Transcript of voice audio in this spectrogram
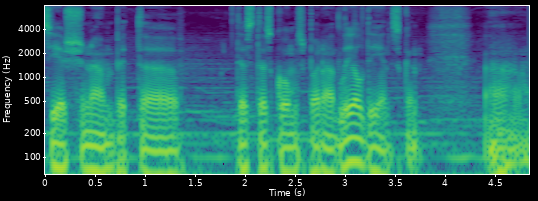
ciešanām, bet uh, tas, tas, ko mums parāda lieldienas, ka uh,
